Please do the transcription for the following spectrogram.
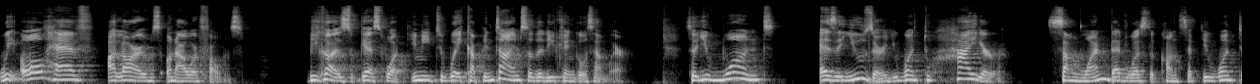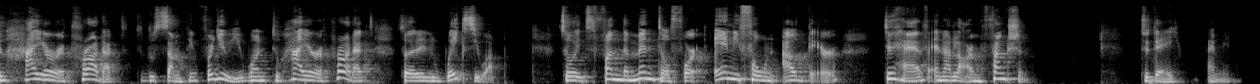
We all have alarms on our phones because guess what? You need to wake up in time so that you can go somewhere. So you want, as a user, you want to hire someone. That was the concept. You want to hire a product to do something for you. You want to hire a product so that it wakes you up. So it's fundamental for any phone out there to have an alarm function. Today, I mean,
